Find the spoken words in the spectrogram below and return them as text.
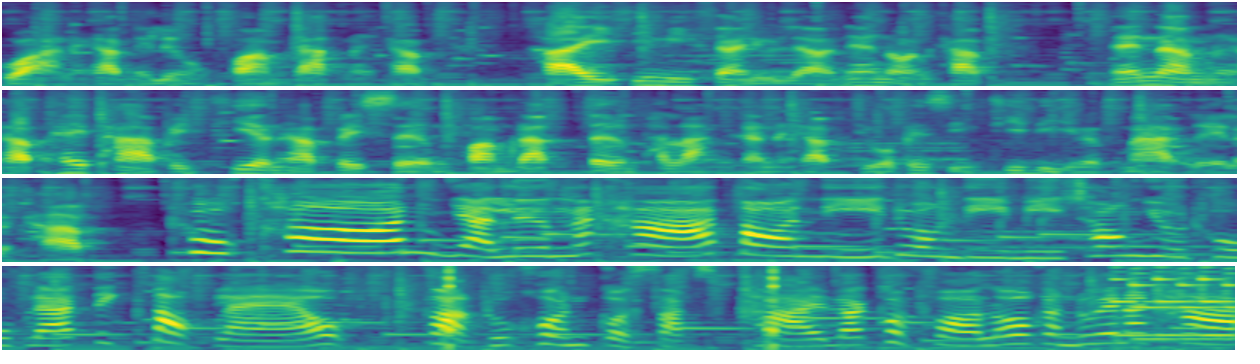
กว่านะครับในเรื่องของความรักนะครับ ใครที่มีแฟนอยู่แล้วแน่นอนครับ แนะนำนะครับให้พาไปเที่ยวนะครับไปเสริมความรักเติมพลังกันนะครับถือว่าเป็นสิ่งที่ดีมากๆเลยละครับ ทุกคนอย่าลืมนะคะ ตอนนี้ดวงดีมีช่อง YouTube และ TikTok แล้ว ฝากทุกคนกด subscribe และกด follow กันด้วยนะคะ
